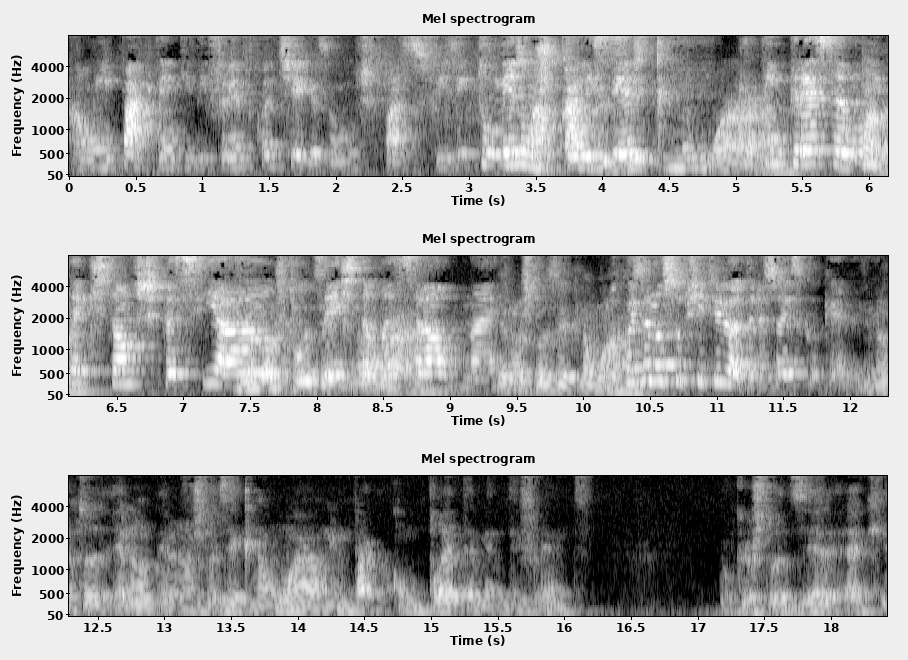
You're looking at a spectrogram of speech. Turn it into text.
há um impacto em ti diferente quando chegas a um espaço físico. Tu mesmo há bocado disseste que não há. que te interessa Repara, muito a questão espacial, Eu não estou a dizer da que não instalação, não, é? Eu não estou a dizer que não há. Uma coisa não substitui outra, é só isso que eu quero Eu dizer. não, estou, eu, não, eu não estou a dizer que não há um impacto completamente diferente. O que eu estou a dizer é que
